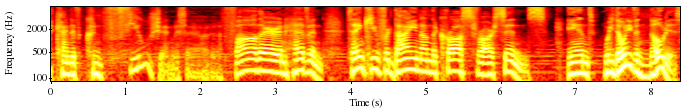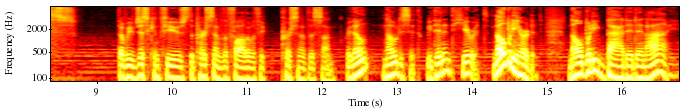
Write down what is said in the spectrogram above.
a, kind of confusion. We say, uh, Father in heaven, thank you for dying on the cross for our sins. And we don't even notice that we've just confused the person of the Father with the person of the Son. We don't notice it. We didn't hear it. Nobody heard it. Nobody batted an eye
